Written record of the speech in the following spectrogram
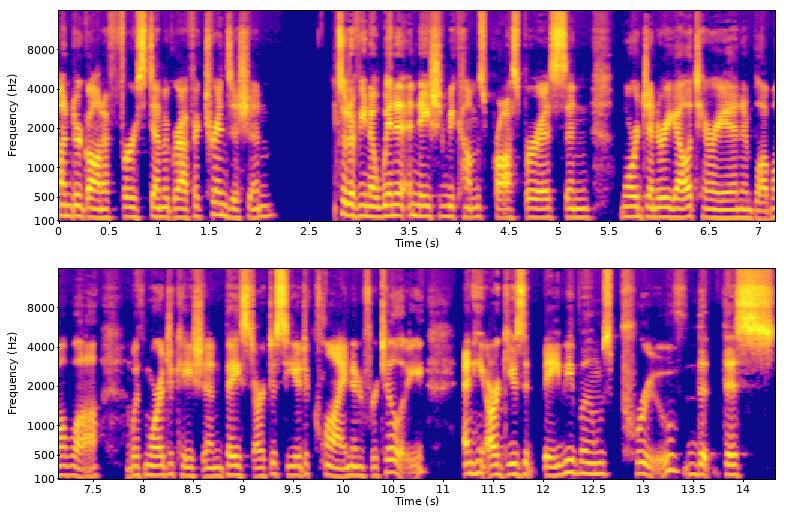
undergone a first demographic transition sort of you know when a nation becomes prosperous and more gender egalitarian and blah blah blah with more education they start to see a decline in fertility. And he argues that baby booms prove that this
